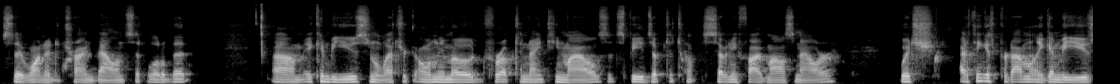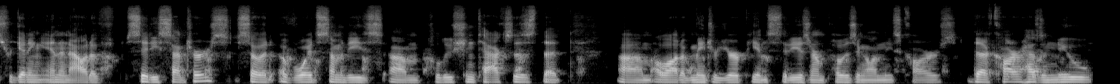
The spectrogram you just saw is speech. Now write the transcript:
So they wanted to try and balance it a little bit. Um, it can be used in electric only mode for up to 19 miles. It speeds up to 20, 75 miles an hour, which I think is predominantly going to be used for getting in and out of city centers. So it avoids some of these um, pollution taxes that um, a lot of major European cities are imposing on these cars. The car has a new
